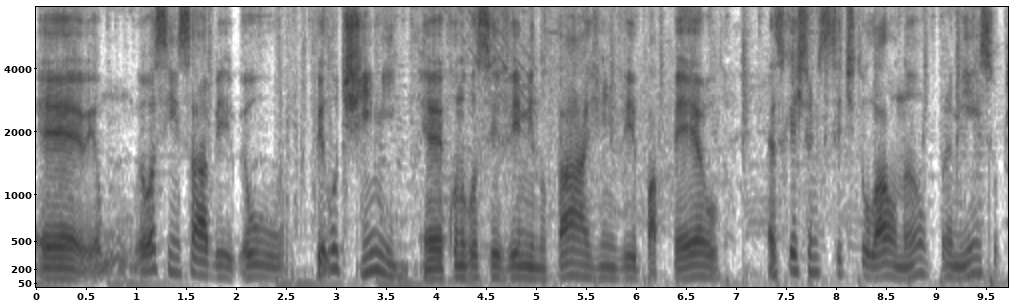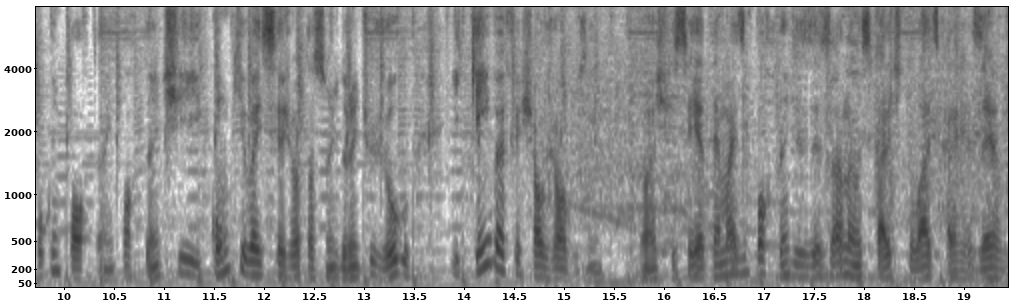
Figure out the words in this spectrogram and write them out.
é, eu, eu assim, sabe, eu pelo time, é, quando você vê minutagem, vê papel, essa questão de ser titular ou não, para mim isso pouco importa. É importante como que vai ser as rotações durante o jogo e quem vai fechar os jogos, né? Então acho que isso aí é até mais importante dizer, ah não, esse cara é titular, esse cara é reserva,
